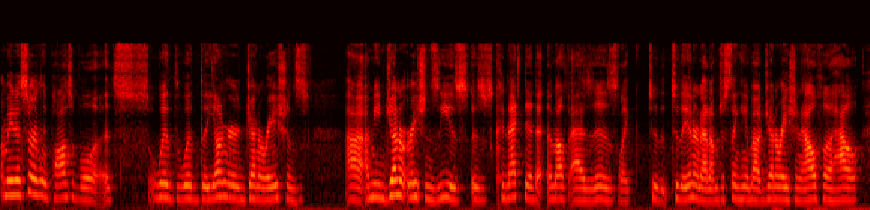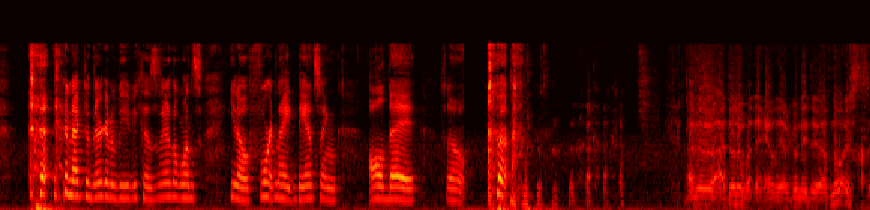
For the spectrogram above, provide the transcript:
I mean, it's certainly possible. It's with with the younger generations. Uh, I mean, Generation Z is, is connected enough as is, like to the to the internet. I'm just thinking about Generation Alpha, how connected they're gonna be because they're the ones, you know, Fortnite dancing all day. So. I don't know. I don't know what the hell they're going to do. I've noticed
